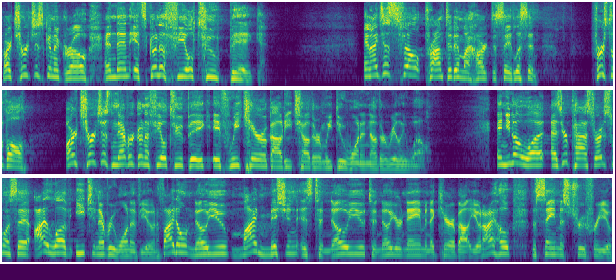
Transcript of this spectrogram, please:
our church is going to grow and then it's going to feel too big. And I just felt prompted in my heart to say, listen, first of all, our church is never going to feel too big if we care about each other and we do one another really well. And you know what? As your pastor, I just want to say I love each and every one of you. And if I don't know you, my mission is to know you, to know your name, and to care about you. And I hope the same is true for you.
